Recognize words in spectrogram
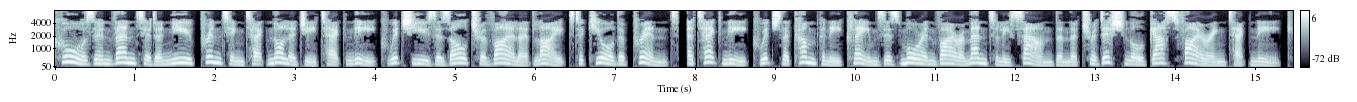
Coors invented a new printing technology technique which uses ultraviolet light to cure the print, a technique which the company claims is more environmentally sound than the traditional gas firing technique.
